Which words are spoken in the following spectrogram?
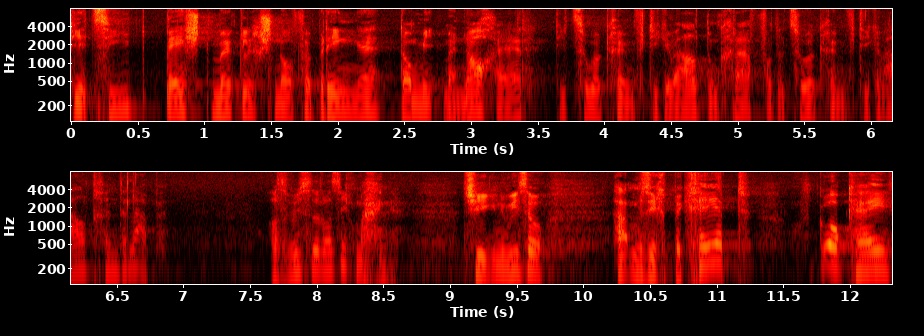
die Zeit bestmöglichst noch verbringen, damit wir nachher die zukünftige Welt und Kräfte der zukünftigen Welt erleben können. Also wisst ihr, was ich meine? Es ist irgendwie so, hat man sich bekehrt, okay,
